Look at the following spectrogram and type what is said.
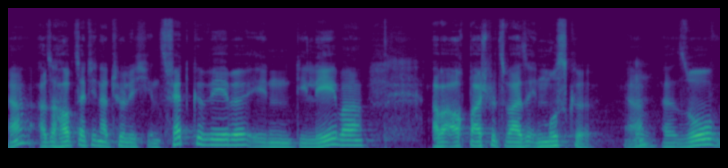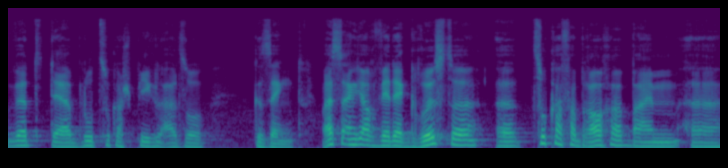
Ja? Also hauptsächlich natürlich ins Fettgewebe, in die Leber, aber auch beispielsweise in Muskel. Ja? Äh, so wird der Blutzuckerspiegel also gesenkt. Weißt du eigentlich auch, wer der größte äh, Zuckerverbraucher beim, äh,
